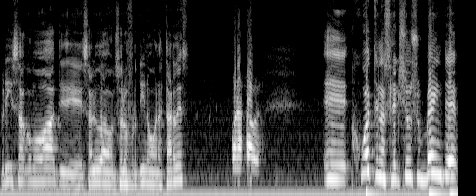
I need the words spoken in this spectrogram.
Brisa, ¿cómo va? Te saluda Gonzalo Fortino, buenas tardes. Buenas tardes. Eh, jugaste en la selección sub-20,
